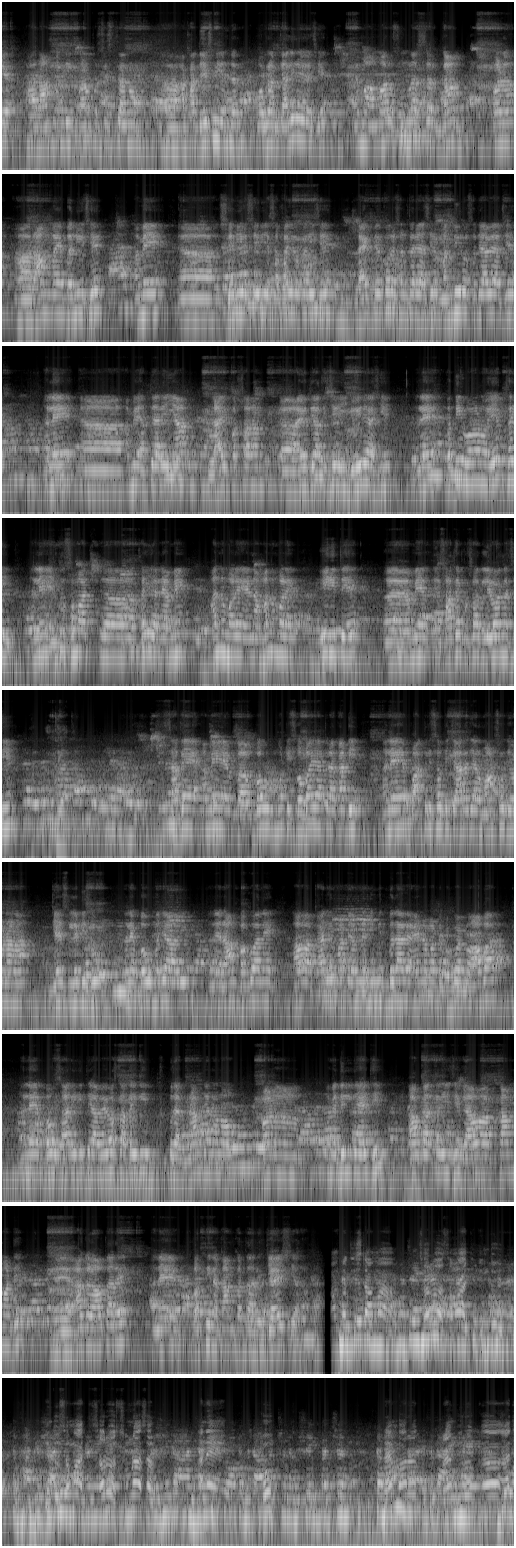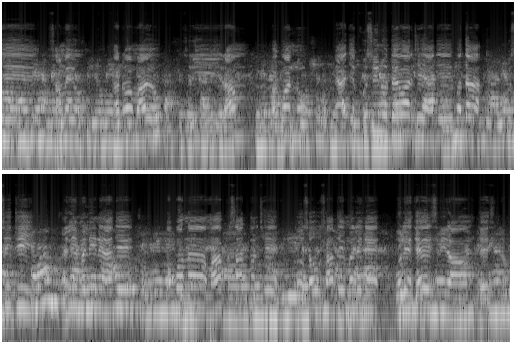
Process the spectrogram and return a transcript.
આ રામ મંદિર પ્રાણ પ્રતિષ્ઠાનો આખા દેશની અંદર પ્રોગ્રામ ચાલી રહ્યો છે, એમાં અમારું સુમરાસર ગામ પણ રામમય બન્યું છે. અમે શેરીએ શેરીએ સફાઈઓ કરી છે લાઇટ ડેકોરેશન કર્યા છે, મંદિરો સજાવ્યા છે. અને અમે અત્યારે અહીંયા લાઈવ પ્રસારણ અયોધ્યાથી છે એ જોઈ રહ્યા છીએ. એટલે બધી વર્ણો એક થઈ અને હિન્દુ સમાજ થઈ અને અમે અન્ન મળે, એના મન મળે, એ રીતે અમે સાથે પ્રસાદ લેવાના છીએ. સાથે અમે બહુ મોટી શોભાયાત્રા કાઢી અને પાંત્રીસોથી ચાર હજાર માણસો જોડાણા જેન્ટ્સ લેડીઝો અને બહુ મજા આવી અને રામ ભગવાને આવા કાર્ય માટે અમને નિમિત્ત બનાવ્યા. એના માટે ભગવાનનો આભાર અને બહુ સારી રીતે આ વ્યવસ્થા થઈ ગઈ. બધા ગ્રામજનોનો પણ અમે દિલથી આવકાર કરીએ છીએ કે આવા કામ માટે આગળ આવતા રહે. અને ભક્તિના કામ કરતા રહે. જય શ્રી પ્રતિષ્ઠામાં સર્વ સમાજ હિન્દુ હિન્દુ સમાજ સર્વ સુમરાસર અને ખૂબ પ્રેમપૂર્વક પ્રેમપૂર્વક આજે સામે કાઢવામાં આવ્યો. શ્રી રામ ભગવાનનું ને આજે ખુશીનો તહેવાર છે. આજે બધા ખુશીથી હલી મળીને આજે બપોરના મહાપ્રસાદ પણ છે. તો સૌ સાથે મળીને બોલે જય શ્રી રામ, જય શ્રી રામ.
